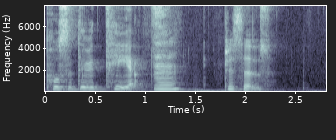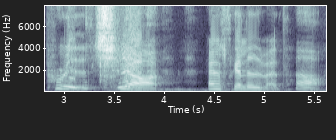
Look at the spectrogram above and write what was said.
positivitet. Mm, precis. Preach! Ja, älskar livet. Ja.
